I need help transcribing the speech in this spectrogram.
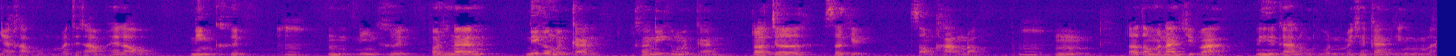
เนี่ยครับผมมันจะทำให้เรานิ่งขึ้นอืมอืมนิ่งขึ้น เพราะฉะนั้นนี่ก็เหมือนกัน ครั้งนี้ก็เหมือนกัน เราเจอ circuit สองครั้งเนาะอืมอืมเราต้องมานั่งคิดว่านี่คือการลงทุนไม่ใช่การเก็งกำไร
